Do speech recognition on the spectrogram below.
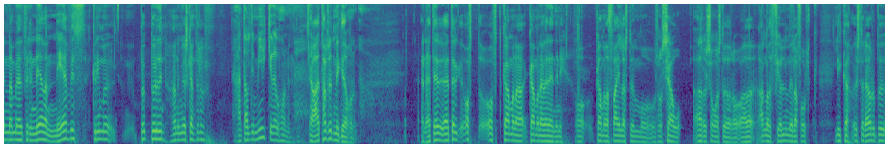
vinna með fyrir neðan nefið grímuburðin, hann er mjög skemmtilegur. Hann daldi mikið af honum. Já, það er talsveit mikið á honum. En þetta er, þetta er oft, oft gaman, að, gaman að vera eininni og gaman að þvælast um og, og sjá aðra sjónvastöðar og að, annað fjölmiðla fólk líka. Austur-Európu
